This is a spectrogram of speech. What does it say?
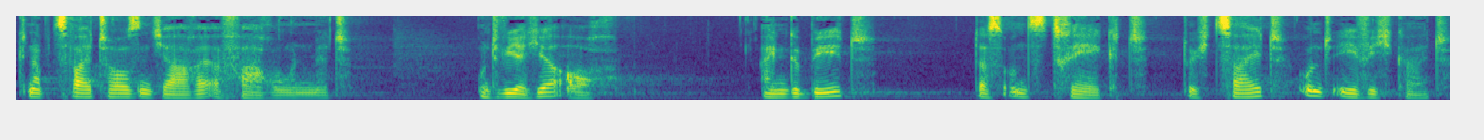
knapp 2000 Jahre Erfahrungen mit. Und wir hier auch. Ein Gebet, das uns trägt durch Zeit und Ewigkeit.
